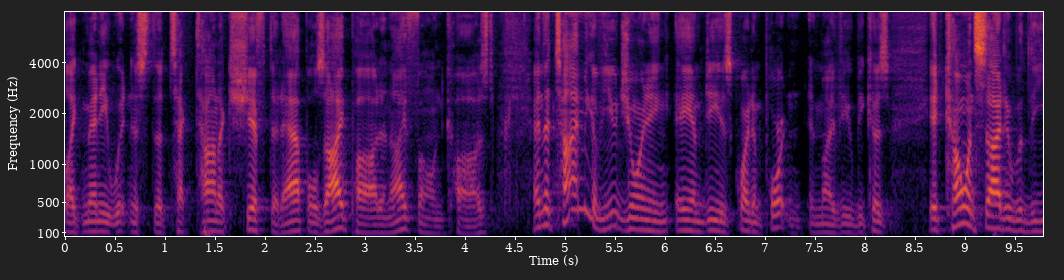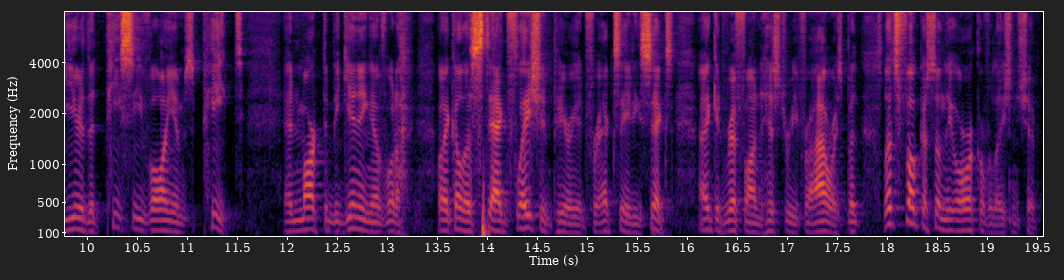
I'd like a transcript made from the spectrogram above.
like many witnessed the tectonic shift that Apple's iPod and iPhone caused. And the timing of you joining AMD is quite important in my view because it coincided with the year that PC volumes peaked and marked the beginning of what I, what I call the stagflation period for x86. I could riff on history for hours, but let's focus on the Oracle relationship.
